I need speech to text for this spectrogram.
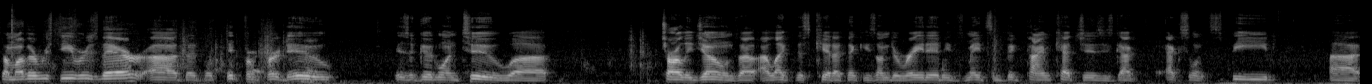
some other receivers there. Uh, the, the kid from Purdue is a good one too. Uh, Charlie Jones. I, I, like this kid. I think he's underrated. He's made some big time catches. He's got excellent speed. Uh,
